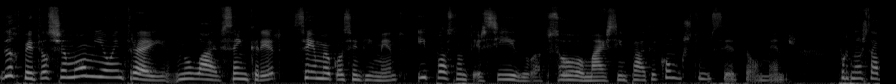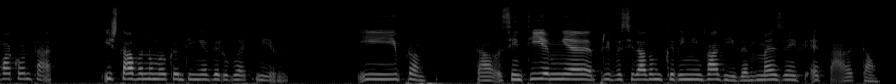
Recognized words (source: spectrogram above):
De repente ele chamou-me e eu entrei no live sem querer, sem o meu consentimento, e posso não ter sido a pessoa mais simpática, como costumo ser, pelo menos, porque não estava a contar. E estava no meu cantinho a ver o Black Mirror. E pronto, estava, senti a minha privacidade um bocadinho invadida, mas enfim, é, pá, então,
